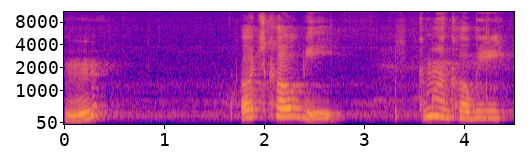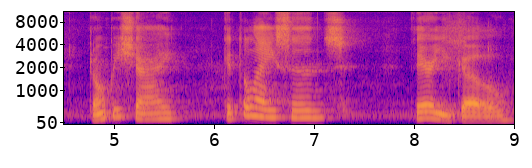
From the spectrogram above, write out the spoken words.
Hmm? Oh, it's Kobe. Come on, Kobe. Don't be shy. Get the license. There you go.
